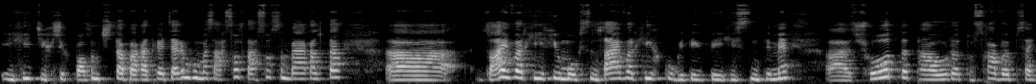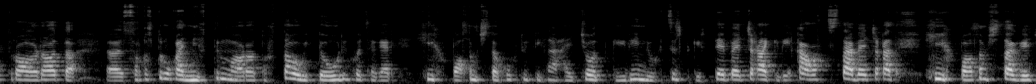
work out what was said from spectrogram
хийж эхлэх боломжтой байгаа. Тэгэхээр зарим хүмүүс асуулт асуусан байгаа л да. Аа лайваар хийх юм уу гэсэн лайваар хийхгүй гэдгийг би хэлсэн тийм ээ. Аа шууд та өөрөө тусгай вебсайт руу ороод сургалт руугаа нэвтрэн ороод дуртай үедээ өөрийнхөө цагаар хийх боломжтой хүүхдүүдийнхээ хажууд гэрийн нөхцөлд гэртээ байж байгаа гэрийнхаа хувцастай байж байгаа хийх боломжтой гэж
